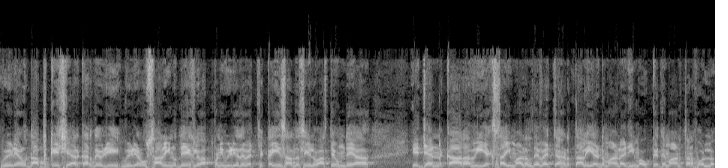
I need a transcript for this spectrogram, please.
ਵੀਡੀਓ ਨੂੰ ਦੱਬ ਕੇ ਸ਼ੇਅਰ ਕਰ ਦਿਓ ਜੀ। ਵੀਡੀਓ ਨੂੰ ਸਾਰੀ ਨੂੰ ਦੇਖ ਲਿਓ। ਆਪਣੀ ਵੀਡੀਓ ਦੇ ਵਿੱਚ ਕਈ ਸੰਦ ਸੇਲ ਵਾਸਤੇ ਹੁੰਦੇ ਆ। ਇਹ ਜੈਨ ਕਾਰ ਆ VXI ਮਾਡਲ ਦੇ ਵਿੱਚ 48000 ਡਿਮਾਂਡ ਹੈ ਜੀ। ਮੌਕੇ ਤੇ ਮਾਨਤਨ ਫੁੱਲ।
